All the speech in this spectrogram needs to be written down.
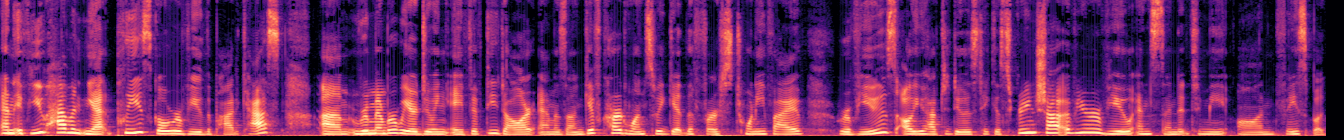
And if you haven't yet, please go review the podcast. Um, remember, we are doing a $50 Amazon gift card once we get the first 25 reviews. All you have to do is take a screenshot of your review and send it to me on Facebook.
